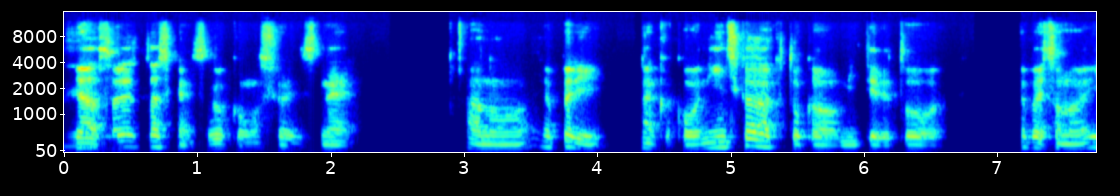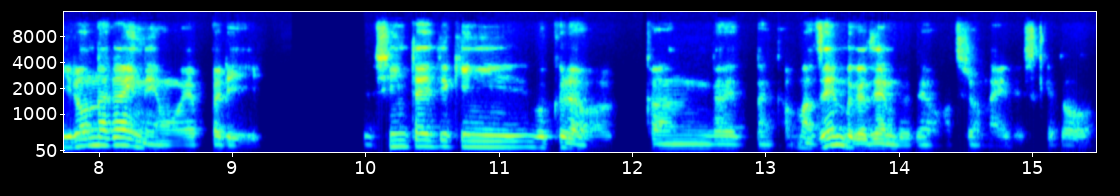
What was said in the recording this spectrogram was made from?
いや、それ確かにすごく面白いですね。あの、やっぱりなんかこう認知科学とかを見てると、やっぱりそのいろんな概念をやっぱり身体的に僕らは考え、なんかまあ全部が全部ではもちろんないですけど、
